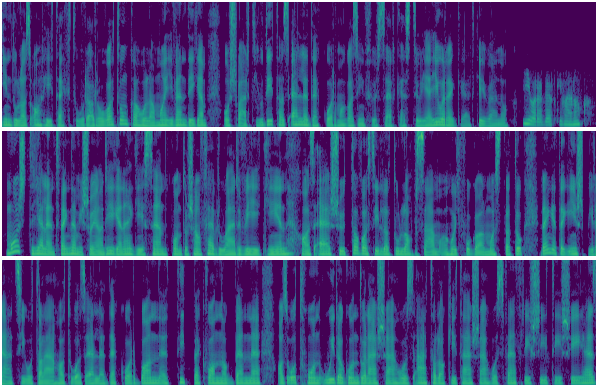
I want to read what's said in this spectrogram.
Indul az architektúra rovatunk, ahol a mai vendégem Osvárt Judit, az Elledekor magazin főszerkesztője. Jó reggelt kívánok! Jó reggelt kívánok! Most jelent meg nem is olyan régen, egészen pontosan február végén az első tavaszillatú lapszám, ahogy fogalmaztatok. Rengeteg inspiráció található az Elledekorban, tippek vannak benne az otthon újragondolásához, átalakításához, felfrissítéséhez,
